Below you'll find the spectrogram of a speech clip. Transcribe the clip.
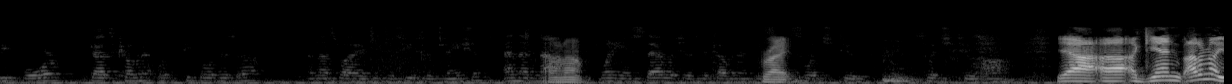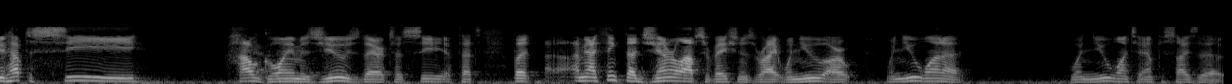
before God's covenant with the people of Israel, and that's why he just uses nation? And then I don't now, know. when he establishes the covenant, we Right. see switch to switch to Am. Yeah, uh, again, I don't know. You'd have to see how Yeah. goyim is used there to see if that's. But uh, I mean, I think the general observation is right. When you are, when you want to, when you want to emphasize the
